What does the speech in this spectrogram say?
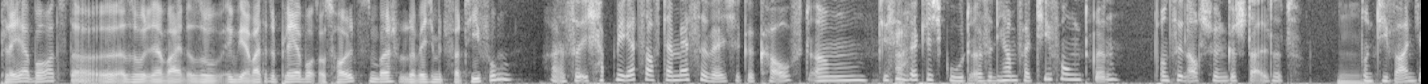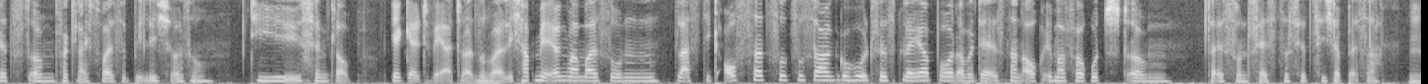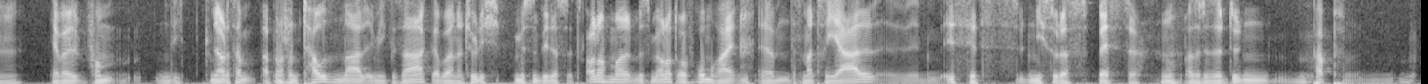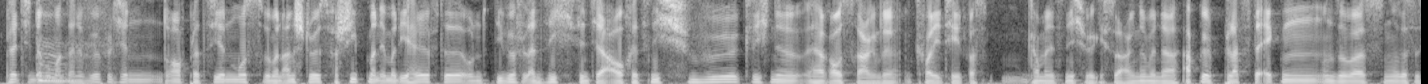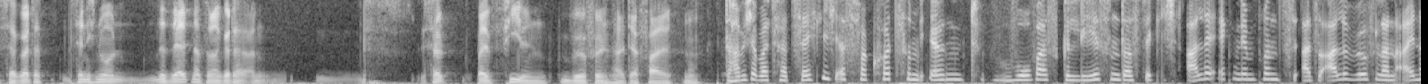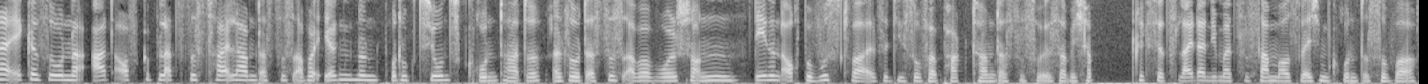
Playerboards da, äh, also, also irgendwie erweiterte Playerboards aus Holz zum Beispiel oder welche mit Vertiefung? Also ich habe mir jetzt auf der Messe welche gekauft. Ähm, die sind Ah. wirklich gut. Also die haben Vertiefungen drin und sind auch schön gestaltet. Hm. Und die waren jetzt ähm, vergleichsweise billig. Also die sind, glaube ihr Geld wert. Also Mhm. weil ich habe mir irgendwann mal so einen Plastikaufsatz sozusagen geholt fürs Playerboard, aber der ist dann auch immer verrutscht. Ähm, da ist so ein festes jetzt sicher besser. Hm. Ja, weil vom, ich, genau das haben, hat man schon tausendmal irgendwie gesagt, aber natürlich müssen wir das jetzt auch nochmal, müssen wir auch noch drauf rumreiten. Ähm, das Material äh, ist jetzt nicht so das Beste. Ne? Also diese dünnen Pappplättchen, da wo man Mhm. seine Würfelchen drauf platzieren muss, wenn man anstößt, verschiebt man immer die Hälfte und die Würfel an sich sind ja auch jetzt nicht wirklich eine herausragende Qualität, was kann man jetzt nicht wirklich sagen, ne? wenn da abgeplatzte Ecken und sowas, ne? das ist ja gehört, das ist ja nicht nur eine Seltenheit, sondern gehört an, das ist halt bei vielen Würfeln halt der Fall. Ne? Da habe ich aber tatsächlich erst vor kurzem irgendwo was gelesen, dass wirklich alle Ecken im Prinzip, also alle Würfel an einer Ecke so eine Art aufgeplatztes Teil haben, dass das aber irgendeinen Produktionsgrund hatte. Also dass das aber wohl schon denen auch bewusst war, als sie die so verpackt haben, dass das so ist. Aber ich hab, krieg's jetzt leider nicht mehr zusammen, aus welchem Grund das so war.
